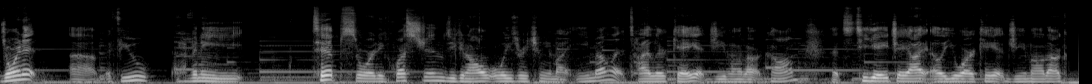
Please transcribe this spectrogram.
join it. Um, if you have any tips or any questions, you can always reach me in my email at thailurk at gmail.com. That's T H A I L U R K at gmail.com.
